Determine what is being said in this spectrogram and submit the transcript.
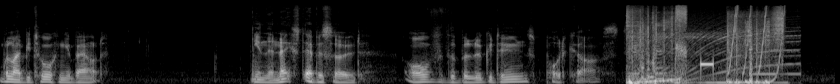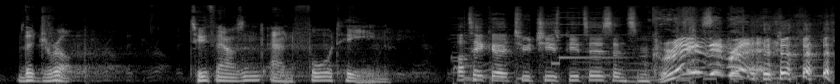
will I be talking about in the next episode of the Beluga Tunes podcast? The Drop, 2014. I'll take uh, two cheese pizzas and some crazy bread!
